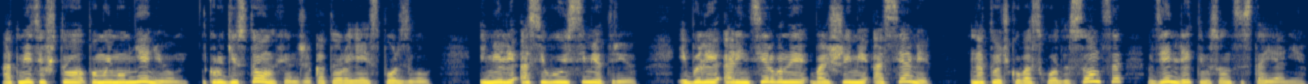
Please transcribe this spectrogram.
отметив, что, по моему мнению, круги Стоунхенджа, которые я использовал, имели осевую симметрию и были ориентированы большими осями на точку восхода солнца в день летнего солнцестояния.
